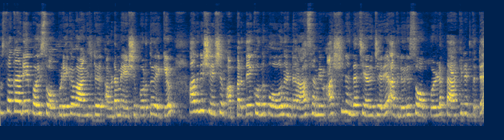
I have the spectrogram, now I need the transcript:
പുസ്തകക്കടയിൽ പോയി സോപ്പുടിയൊക്കെ വാങ്ങിച്ചിട്ട് അവിടെ മേശപ്പുറത്ത് വെക്കും. അതിനുശേഷം അപ്പുറത്തേക്ക് ഒന്ന് പോകുന്നുണ്ട്. ആ സമയം അശ്വിൻ എന്താ ചെയ്യാന്ന് വെച്ചാൽ അതിലൊരു സോപ്പുകളുടെ പാക്കറ്റ് എടുത്തിട്ട്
